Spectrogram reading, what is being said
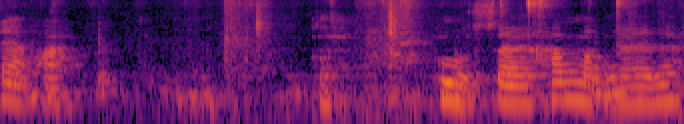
แซ่บค่ะหนูใส่ข้าวหมักได้เลย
